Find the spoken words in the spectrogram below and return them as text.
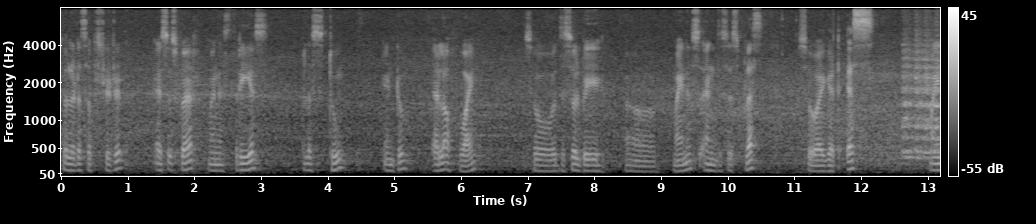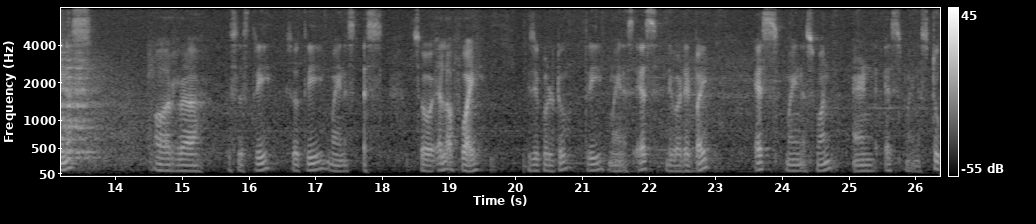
so let us substitute it. S square minus 3s plus 2 into L of y. So this will be uh, minus and this is plus. So I get s minus or uh, this is 3 so 3 minus s. So L of y is equal to 3 minus s divided by s minus 1 and s minus 2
